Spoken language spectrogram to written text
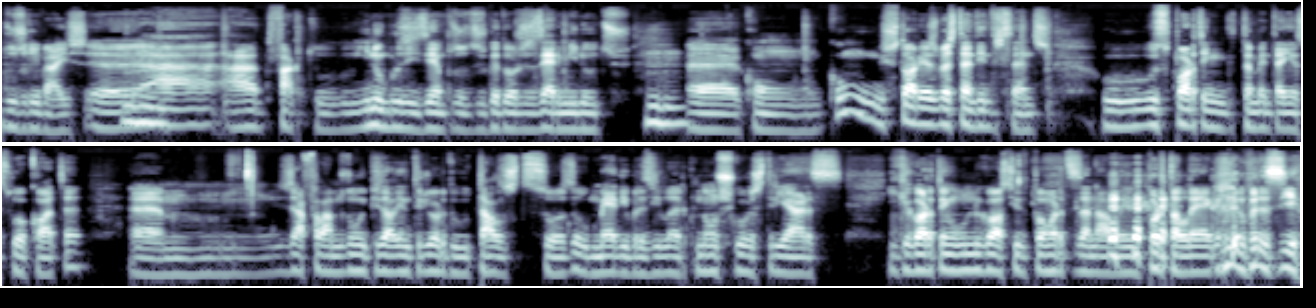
dos rivais. Uh, há, há, de facto, inúmeros exemplos de jogadores de 0 minutos uh, com, com histórias bastante interessantes. O, o Sporting também tem a sua cota. Um, já falámos num episódio anterior do Tales de Souza, o médio brasileiro que não chegou a estrear-se e que agora tem um negócio de pão artesanal em Porto Alegre, no Brasil.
